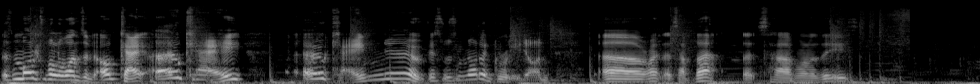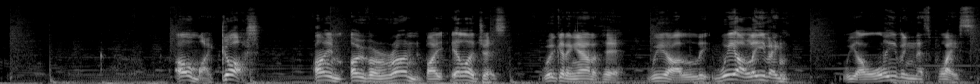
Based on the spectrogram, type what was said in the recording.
There's multiple ones of... Okay, okay. Okay, no, this was not agreed on. Uh, right, let's have that. Let's have one of these. Oh my gosh! I'm overrun by illagers. We're getting out of here. We are we are leaving. We are leaving this place.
